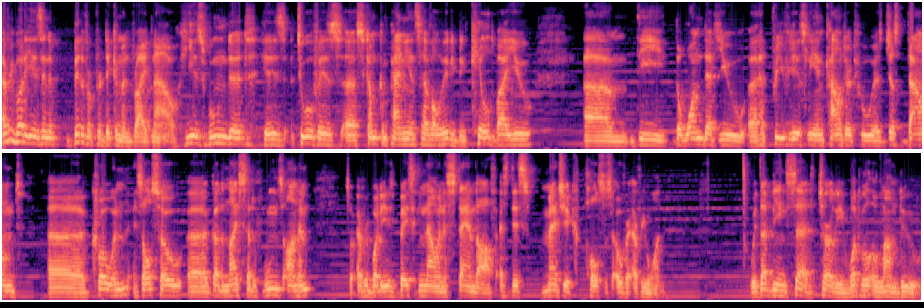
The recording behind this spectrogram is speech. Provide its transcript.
everybody is in a bit of a predicament right now. He is wounded. His two of his uh, scum companions have already been killed by you. Um, the the one that you uh, had previously encountered, who has just downed uh, Crowan, has also uh, got a nice set of wounds on him. So everybody is basically now in a standoff as this magic pulses over everyone. With that being said, Charlie, what will Olam do?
